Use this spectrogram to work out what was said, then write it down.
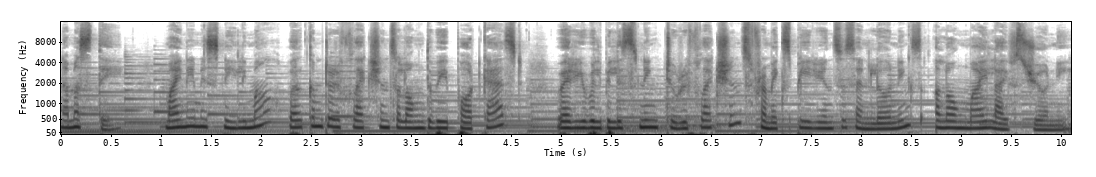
Namaste. My name is Neelima. Welcome to Reflections Along the Way podcast, where you will be listening to reflections from experiences and learnings along my life's journey.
